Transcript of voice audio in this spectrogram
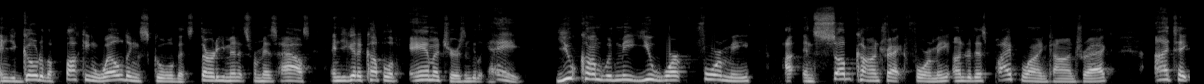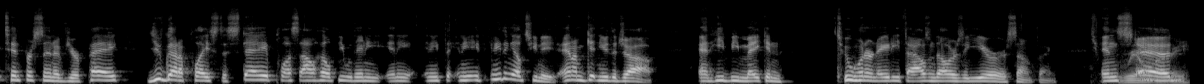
and you go to the fucking welding school that's 30 minutes from his house and you get a couple of amateurs and be like hey you come with me you work for me uh, and subcontract for me under this pipeline contract. I take 10% of your pay. You've got a place to stay. Plus, I'll help you with any any anything any, anything else you need, and I'm getting you the job. And he'd be making two hundred eighty thousand dollars a year or something. Real Instead,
